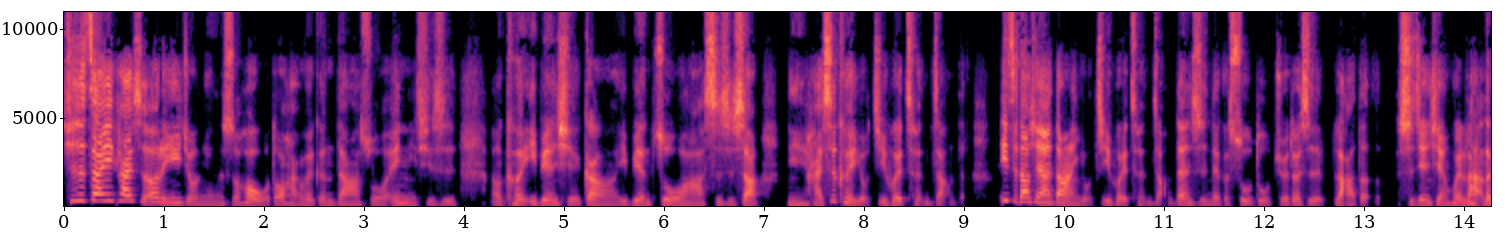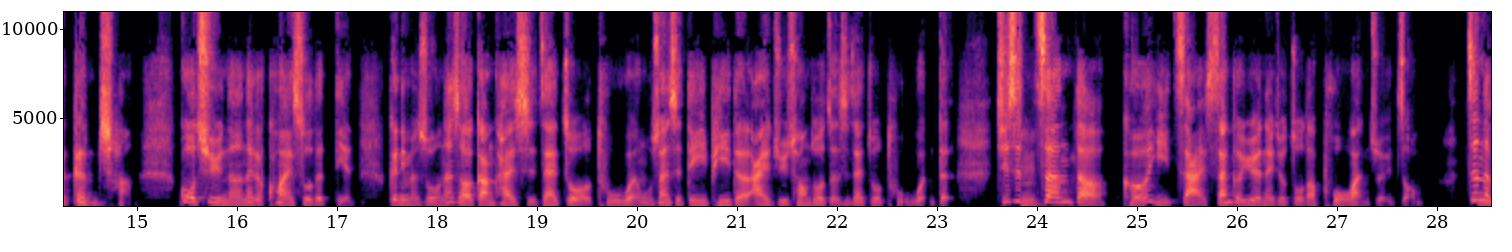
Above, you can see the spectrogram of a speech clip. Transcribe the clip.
其实，在一开始二零一九年的时候，我都还会跟大家说：“哎，你其实呃可以一边斜杠啊，一边做啊。事实上，你还是可以有机会成长的。一直到现在，当然有机会成长，但是那个速度绝对是拉的时间线会拉得更长。过去呢，那个快速的点，跟你们说，那时候刚开始在做图文，我算是第一批的 IG 创作者是在做图文的。其实真的可以在三个月内就做到破万追踪。”真的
